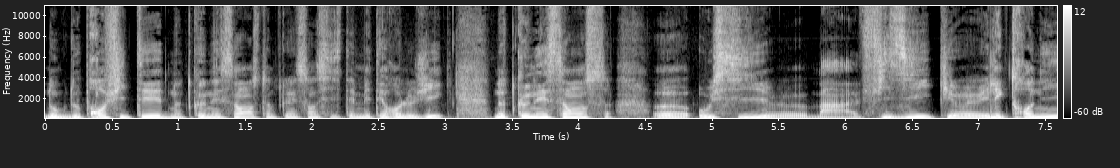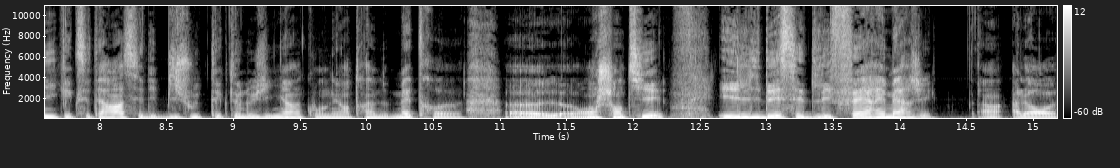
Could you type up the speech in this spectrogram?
Donc de profiter de notre connaissance, notre connaissance système météorologique, notre connaissance euh, aussi euh, bah, physique, euh, électronique, etc. C'est des bijoux de technologie hein, qu'on est en train de mettre en chantier. Et l'idée, c'est de les faire émerger. Hein. Alors,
